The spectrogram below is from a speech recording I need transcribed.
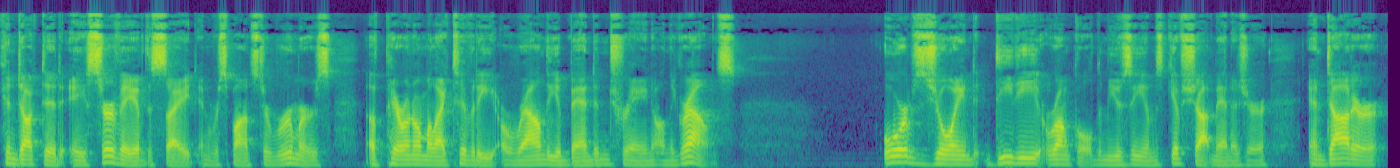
conducted a survey of the site in response to rumors of paranormal activity around the abandoned train on the grounds. Orbs joined Dee Dee Runkle, the museum's gift shop manager and daughter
